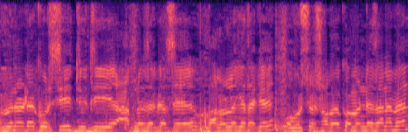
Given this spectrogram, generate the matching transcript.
অভিনয়টা করছি যদি আপনাদের কাছে ভালো লেগে থাকে অবশ্যই সবাই কমেন্টে জানাবেন।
